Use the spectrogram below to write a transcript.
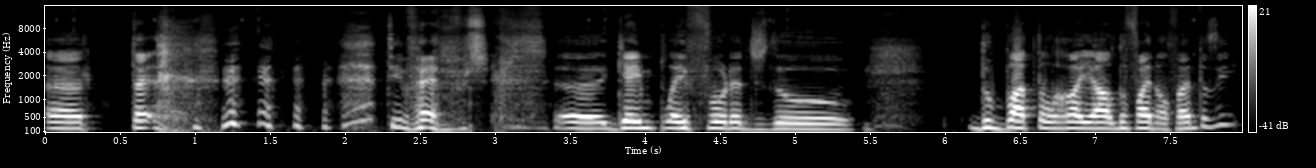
Ah, te- Tivemos ah, gameplay footage do, do Battle Royale do Final Fantasy,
